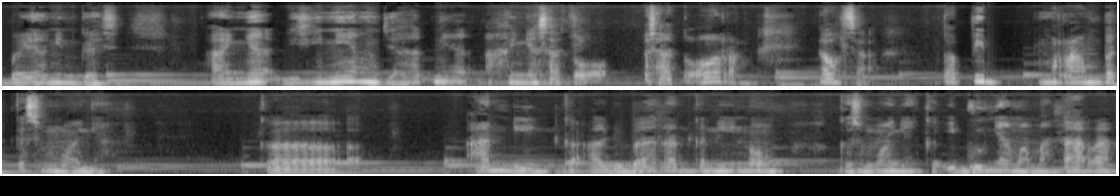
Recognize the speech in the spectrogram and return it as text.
Bayangin guys, hanya di sini yang jahatnya hanya satu satu orang Elsa, tapi merambat ke semuanya, ke Andin, ke Aldebaran, ke Nino, ke semuanya, ke ibunya Mama Sarah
